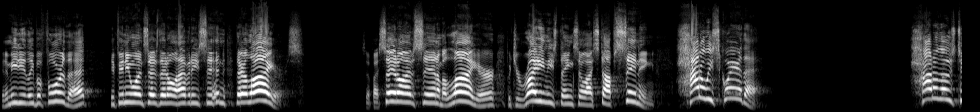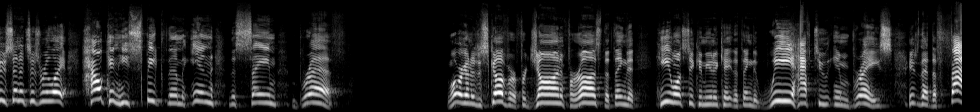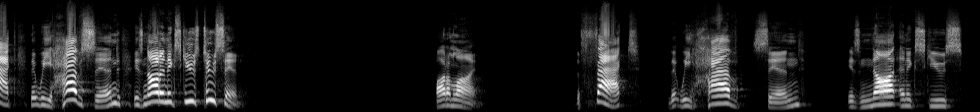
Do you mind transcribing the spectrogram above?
And immediately before that, if anyone says they don't have any sin, they're liars. So if I say I don't have sin, I'm a liar, but you're writing these things so I stop sinning. How do we square that? How do those two sentences relate? How can he speak them in the same breath? And what we're going to discover for John and for us, the thing that he wants to communicate, the thing that we have to embrace, is that the fact that we have sinned is not an excuse to sin. Bottom line the fact that we have sinned is not an excuse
